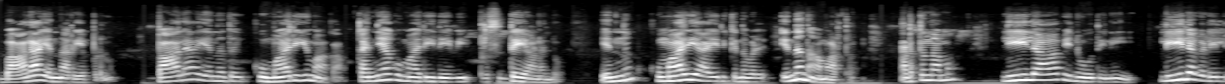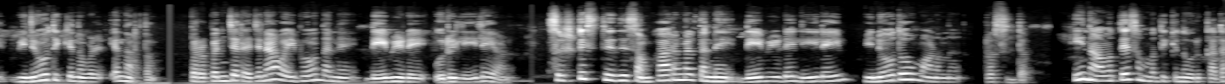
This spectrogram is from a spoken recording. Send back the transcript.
ബാല എന്നറിയപ്പെടുന്നു. ബാല എന്നത് കുമാരിയുമാകാം. കന്യാകുമാരി ദേവി പ്രസിദ്ധയാണല്ലോ. എന്നും കുമാരിയായിരിക്കുന്നവൾ എന്ന് നാമാർത്ഥം. അടുത്ത നാമം ലീലാ വിനോദിനി ലീലകളിൽ വിനോദിക്കുന്നവൾ എന്നർത്ഥം. പ്രപഞ്ച രചനാ വൈഭവം തന്നെ ദേവിയുടെ ഒരു ലീലയാണ്. സൃഷ്ടിസ്ഥിതി സംഹാരങ്ങൾ തന്നെ ദേവിയുടെ ലീലയും വിനോദവുമാണെന്ന് പ്രസിദ്ധം. ഈ നാമത്തെ സംബന്ധിക്കുന്ന ഒരു കഥ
